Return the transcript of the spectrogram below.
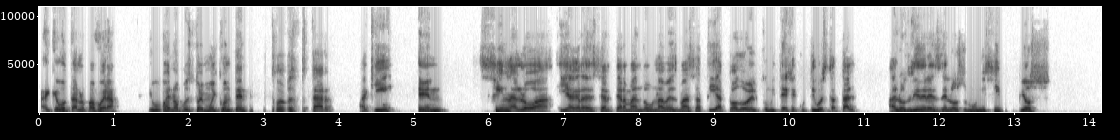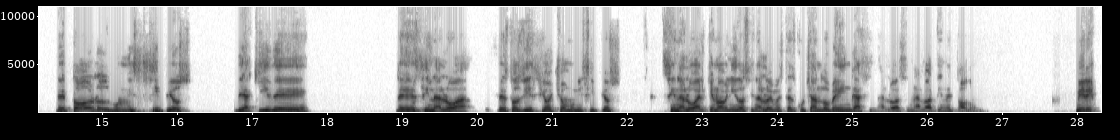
hay que votarlo para afuera. Y bueno, pues estoy muy contento de estar aquí en Sinaloa y agradecerte, Armando, una vez más a ti, a todo el Comité Ejecutivo Estatal, a los líderes de los municipios, de todos los municipios de aquí de, de Sinaloa, de estos 18 municipios. Sinaloa, el que no ha venido a Sinaloa y me está escuchando, venga a Sinaloa. Sinaloa tiene todo. Mire,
